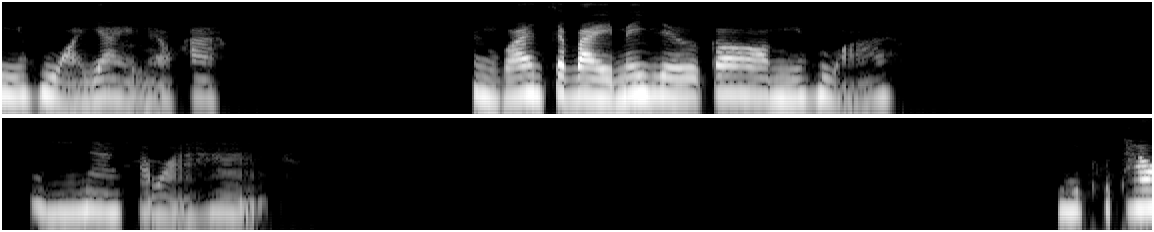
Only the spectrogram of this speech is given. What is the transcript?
มีหัวใหญ่แล้วค่ะ ถึงว่าจะใบไม่เยอะก็มีหัว อันนี้นางสวาหะ มีผู้เฒ่า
